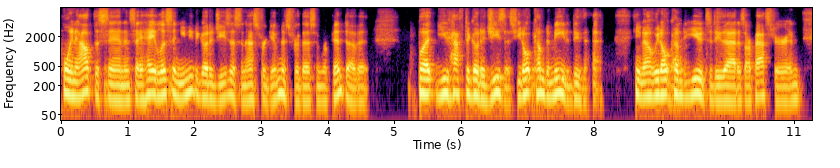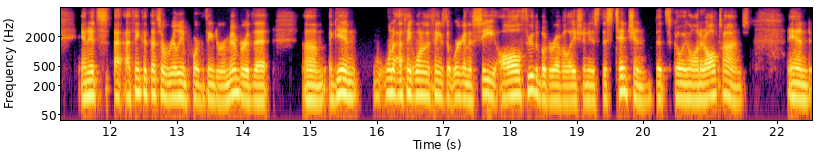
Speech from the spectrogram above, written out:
point out the sin and say hey listen you need to go to jesus and ask forgiveness for this and repent of it. But you have to go to jesus. You don't come to me to do that. You know we don't come to you to do that as our pastor. And and it's i I think that that's a really important thing to remember that um again one i think one of the things that we're going to see all through the book of revelation is this tension that's going on at all times. And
